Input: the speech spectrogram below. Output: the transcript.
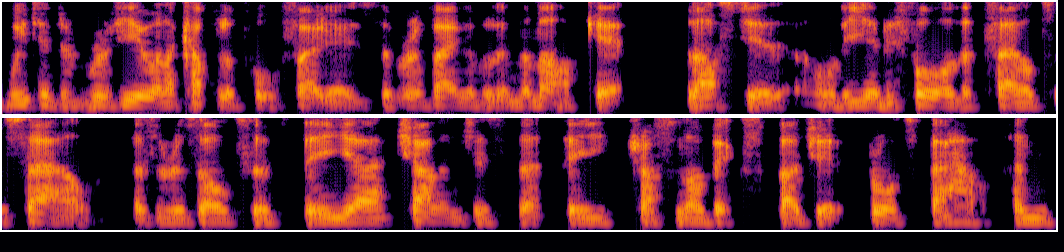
we did a review on a couple of portfolios that were available in the market last year or the year before that failed to sell as a result of the uh, challenges that the Trussonomics budget brought about and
